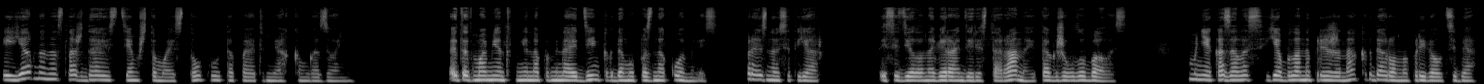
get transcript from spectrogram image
и явно наслаждаюсь тем, что мои стопы утопают в мягком газоне. «Этот момент мне напоминает день, когда мы познакомились», — произносит Яр. «Ты сидела на веранде ресторана и также улыбалась. Мне казалось, я была напряжена, когда Рома привел тебя».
